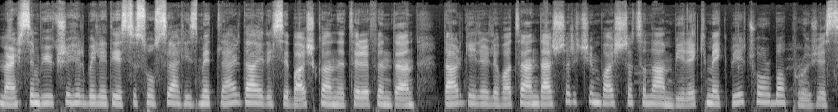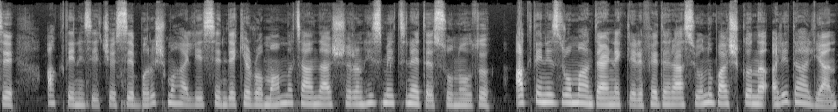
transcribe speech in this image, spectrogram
Mersin Büyükşehir Belediyesi Sosyal Hizmetler Dairesi Başkanlığı tarafından dar gelirli vatandaşlar için başlatılan bir ekmek bir çorba projesi Akdeniz ilçesi Barış Mahallesi'ndeki Roman vatandaşların hizmetine de sunuldu. Akdeniz Roman Dernekleri Federasyonu Başkanı Ali Dalyan,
